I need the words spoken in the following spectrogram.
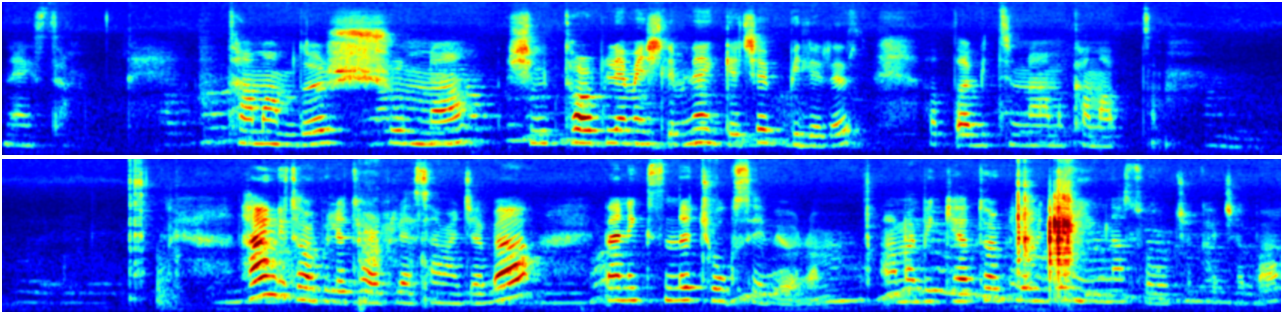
Neyse. Tamamdır. Şuna şimdi torpileme işlemine geçebiliriz. Hatta bir tırnağımı kanattım. Hangi torpile torpilesem acaba? Ben ikisini de çok seviyorum. Ama bir kere torpile bir deneyeyim nasıl olacak acaba?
